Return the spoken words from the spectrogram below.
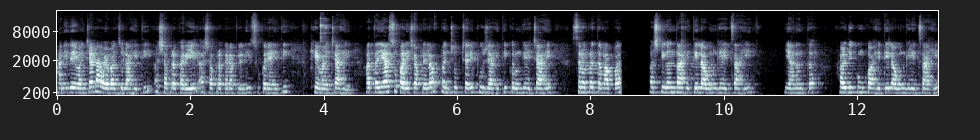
आणि देवांच्या डाव्या बाजूला आहे ती अशा प्रकारे येईल अशा प्रकारे आपल्याला ही सुपारी आहे ती ठेवायची आहे. आता या सुपारीची आपल्याला पंचोपचारी पूजा आहे ती करून घ्यायची आहे. सर्वप्रथम आपण अष्टिगंध आहे ते लावून घ्यायचं आहे. यानंतर हळदी कुंकू आहे ते लावून घ्यायचं आहे.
